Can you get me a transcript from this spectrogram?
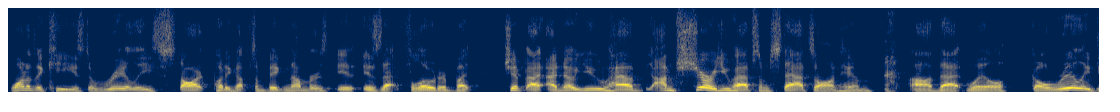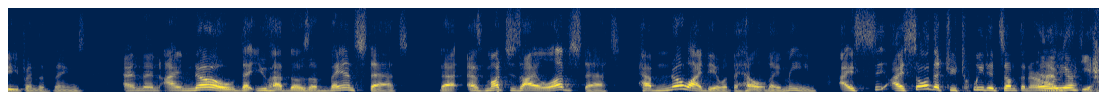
one of the keys to really start putting up some big numbers is, is that floater. But Chip, I, I, know you have, I'm sure you have some stats on him uh, that will go really deep into things. And then I know that you have those advanced stats that, as much as I love stats, have no idea what the hell they mean. I see. I saw that you tweeted something earlier. I, was, yeah.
